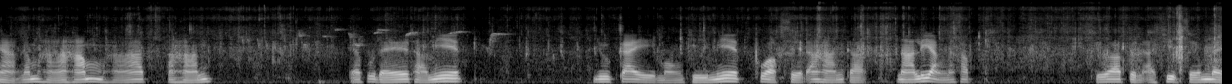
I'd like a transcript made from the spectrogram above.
ยากน้ำหาห้ำหาอาหาร แต่ผู้ใดถามีดอยู่ใกล้มองผีมีดพวกเศษอาหารกับนาเลี้ยงนะครับถือว่าเป็นอาชีพเสริมได้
